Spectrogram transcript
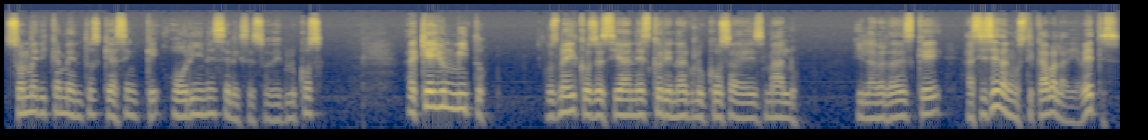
son medicamentos que hacen que orines el exceso de glucosa. Aquí hay un mito. Los médicos decían es que orinar glucosa es malo. Y la verdad es que Así se diagnosticaba la diabetes.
